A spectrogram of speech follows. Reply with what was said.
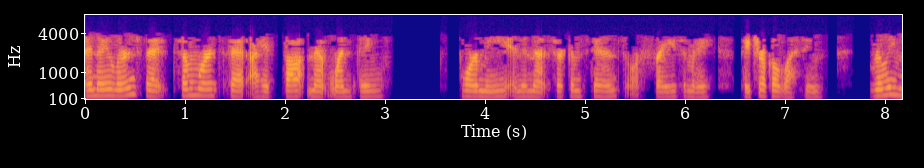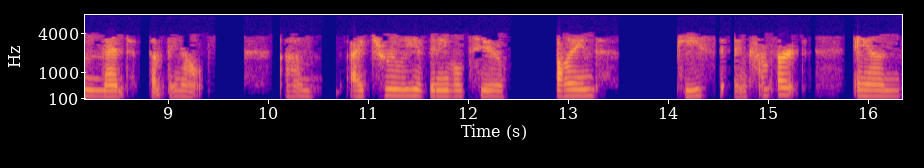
And I learned that some words that I had thought meant one thing for me and in that circumstance or phrase in my patriarchal blessing really meant something else. Um, I truly have been able to find peace and comfort and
